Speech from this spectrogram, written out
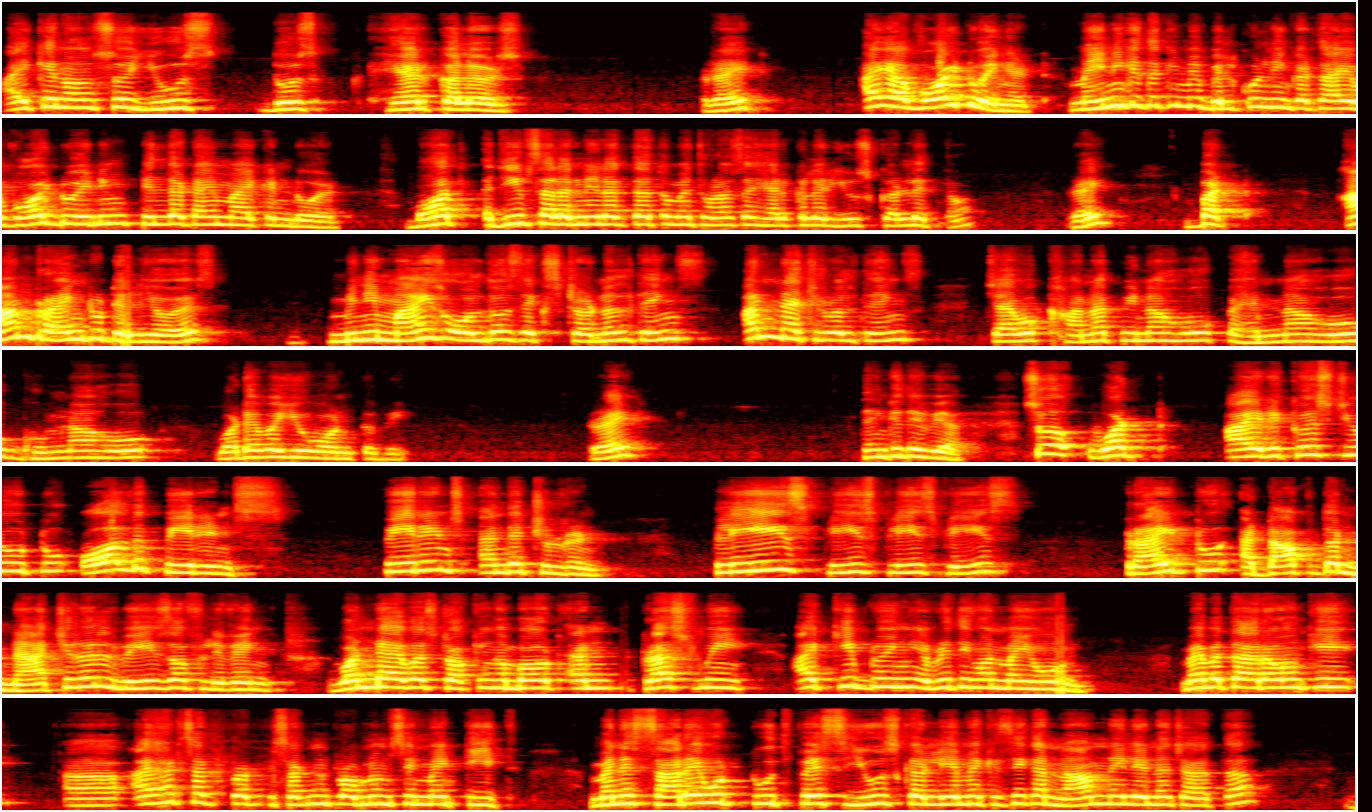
I can also use those hair colours right I avoid doing it मैं नहीं कहता कि मैं बिल्कुल नहीं करता। I avoid doing till the time I can do it बहुत अजीब सा लगने लगता है तो मैं थोड़ा सा हेयर कलर यूज़ कर लेता हूँ right but I am trying to tell you is Minimize all those external things unnatural things चाहे वो खाना पीना हो पहनना हो घूमना हो whatever you want to be right thank you Deviya so what I request you to all the parents, parents and their children, please, please, please, please try to adopt the natural ways of living. One day I was talking about, and trust me, I keep doing everything on my own. मैं बता रहा हूँ कि I had certain problems in my teeth मैंने सारे वो toothpaste use कर लिए मैं किसी का नाम नहीं लेना चाहता।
